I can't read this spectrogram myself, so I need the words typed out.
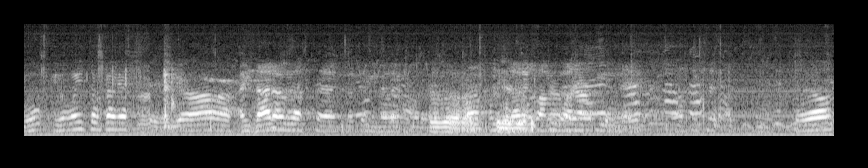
Jo, jo, oni to kali jak Já. Až za rok zase, to to mi máme To jo.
